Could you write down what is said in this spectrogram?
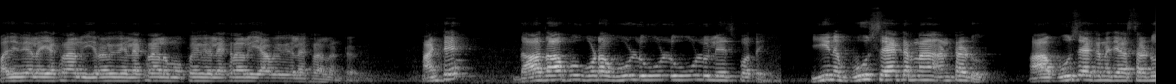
పదివేల ఎకరాలు ఇరవై వేల ఎకరాలు ముప్పై వేల ఎకరాలు యాభై వేల ఎకరాలు అంటాడు. అంటే దాదాపు కూడా ఊళ్ళు ఊళ్ళు ఊళ్ళు లేచిపోతాయి. ఈయన భూసేకరణ అంటాడు. ఆ భూసేకరణ చేస్తాడు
